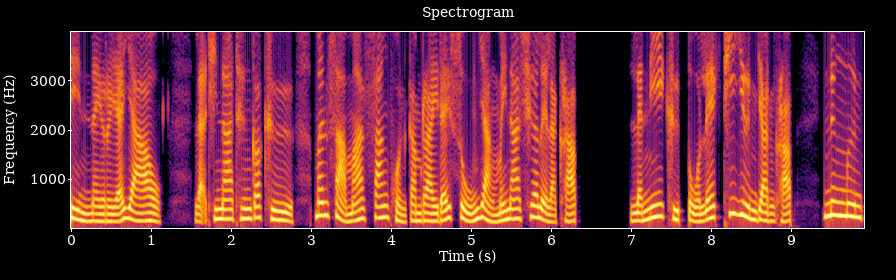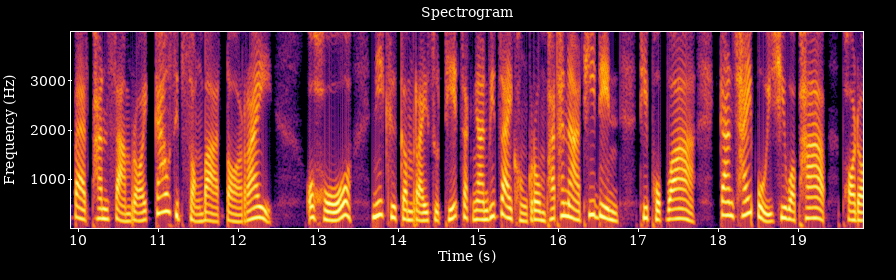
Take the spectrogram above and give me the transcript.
ดินในระยะยาว และที่น่าทึ่งก็คือ มันสามารถสร้างผลกำไรได้สูงอย่างไม่น่าเชื่อเลยล่ะครับ และนี่คือตัวเลขที่ยืนยันครับ 18,392 บาทต่อไร่ โอ้โห นี่คือกำไรสุทธิจากงานวิจัยของกรมพัฒนาที่ดิน ที่พบว่าการใช้ปุ๋ยชีวภาพ พอดอ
